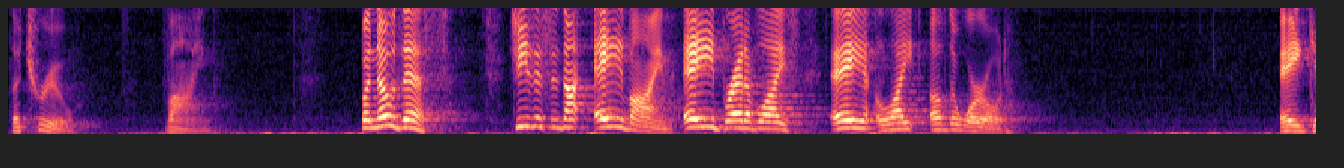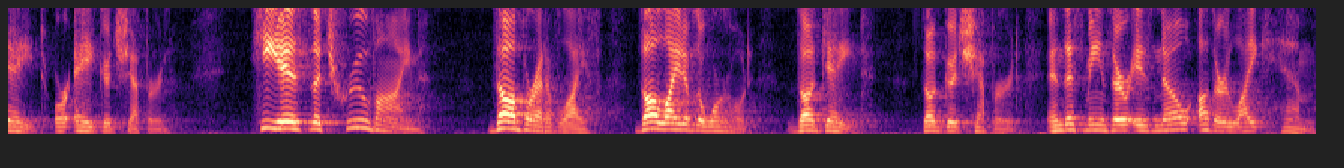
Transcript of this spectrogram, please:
the true vine. But know this Jesus is not a vine, a bread of life, a light of the world, a gate, or a good shepherd. He is the true vine, the bread of life, the light of the world, the gate, the good shepherd. And this means there is no other like him.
